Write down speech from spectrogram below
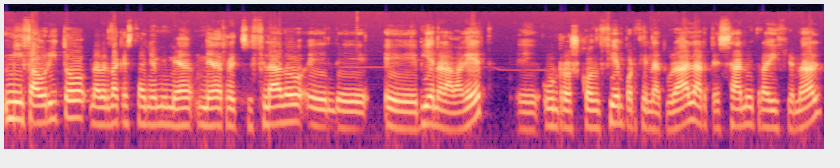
Mi favorito, la verdad que este año a mí me ha, rechiflado el de eh, Bien a la Baguette, eh, un roscón 100% natural, artesano y tradicional,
